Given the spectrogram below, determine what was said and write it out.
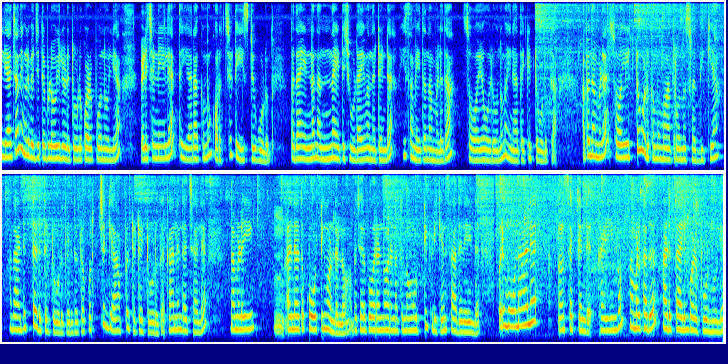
ഇല്ലാച്ചാൽ നിങ്ങൾ വെജിറ്റബിൾ ഓയിൽ എടുത്തോളൂ. കുഴപ്പമൊന്നുമില്ല. വെളിച്ചെണ്ണയിൽ തയ്യാറാക്കുമ്പോൾ കുറച്ച് ടേസ്റ്റ് കൂടും. അപ്പോൾ ഇതാ എണ്ണ നന്നായിട്ട് ചൂടായി വന്നിട്ടുണ്ട്. ഈ സമയത്ത് നമ്മളിതാ സോയ ഓരോന്നും അതിനകത്തേക്ക് ഇട്ട് കൊടുക്കുക. അപ്പോൾ നമ്മൾ സോയ ഇട്ട് കൊടുക്കുമ്പോൾ മാത്രം ഒന്ന് ശ്രദ്ധിക്കുക. അത് അടുത്തടുത്ത് ഇട്ട് കൊടുക്കരുത് കേട്ടോ കുറച്ച് ഗ്യാപ്പ് ഇട്ടിട്ട് ഇട്ട് കൊടുക്കുക. കാരണം എന്താ വെച്ചാൽ നമ്മൾ ഈ അതിനകത്ത് കോട്ടിംഗ് ഉണ്ടല്ലോ. അപ്പോൾ ചിലപ്പോൾ ഒരെണ്ണം ഒരെണ്ണത്തുമ്പോൾ ഒട്ടി പിടിക്കാൻ സാധ്യതയുണ്ട്. ഒരു മൂന്നാൽ സെക്കൻഡ് കഴിയുമ്പം നമ്മൾക്കത് അടുത്താലും കുഴപ്പമൊന്നുമില്ല.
